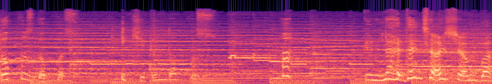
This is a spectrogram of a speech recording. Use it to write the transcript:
99 2009 Hah, günlerden çarşamba.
